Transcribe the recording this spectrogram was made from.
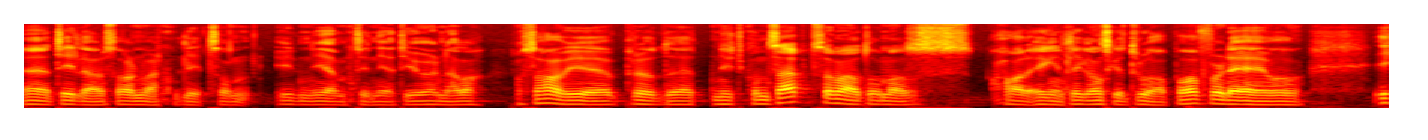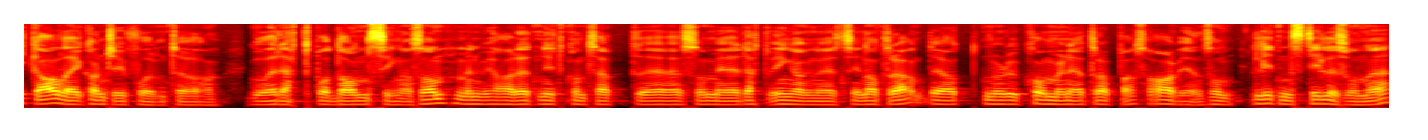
Eh, tidligere så har den vært litt sånn gjemt inn i et hjørne. da. Og så har vi prøvd et nytt konsept som jeg og Thomas har egentlig ganske troa på. For det er jo ikke alle er kanskje i form til å gå rett på dansing og sånn, men vi har et nytt konsept eh, som er rett ved inngangen til Sinatra. Det er at når du kommer ned trappa, så har vi en sånn liten stillesone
